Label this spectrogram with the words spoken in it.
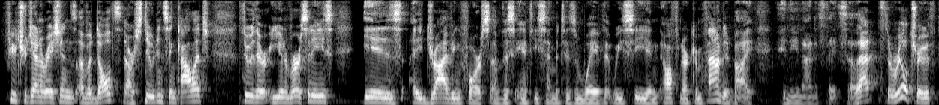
future generations of adults, our students in college through their universities is a driving force of this anti-Semitism wave that we see and often are confounded by in the United States. So that's the real truth.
